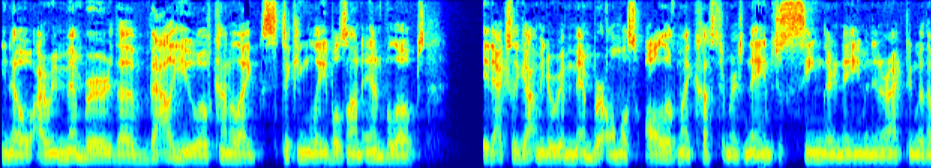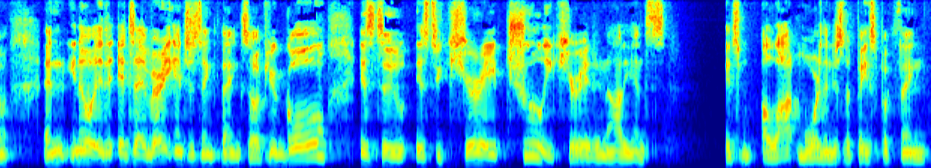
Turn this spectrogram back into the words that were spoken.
You know, I remember the value of kind of like sticking labels on envelopes it actually got me to remember almost all of my customers' names, just seeing their name and interacting with them. And you know, it, it's a very interesting thing. So if your goal is to is to curate, truly curate an audience, it's a lot more than just a Facebook thing.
